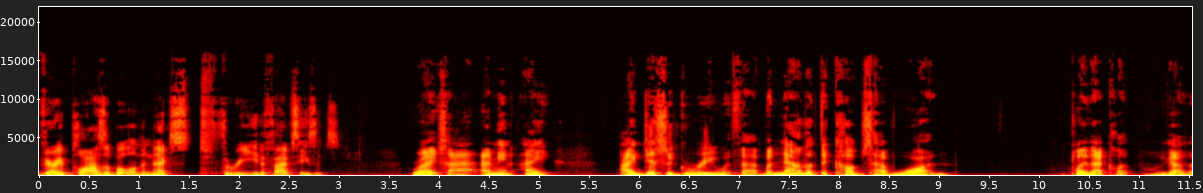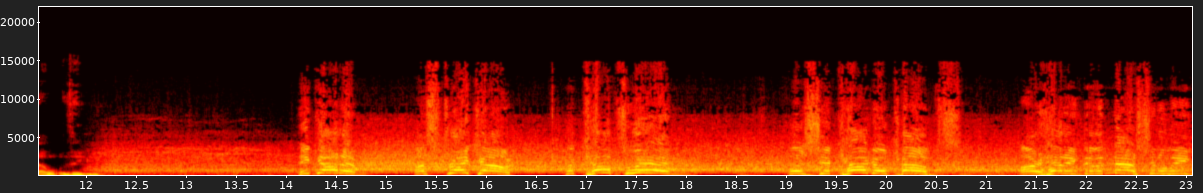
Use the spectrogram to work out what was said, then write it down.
very plausible in the next three to five seasons. Right. So I, I mean, I I disagree with that. But now that the Cubs have won, play that clip. We got that. He got him! A strikeout! The Cubs win! The Chicago Cubs are heading to the National League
